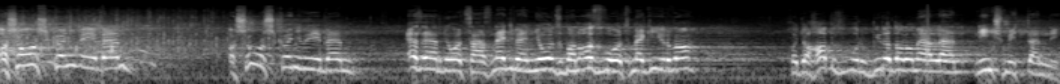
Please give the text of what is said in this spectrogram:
A sors könyvében, a sors könyvében 1848-ban az volt megírva, hogy a Habsburg birodalom ellen nincs mit tenni.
